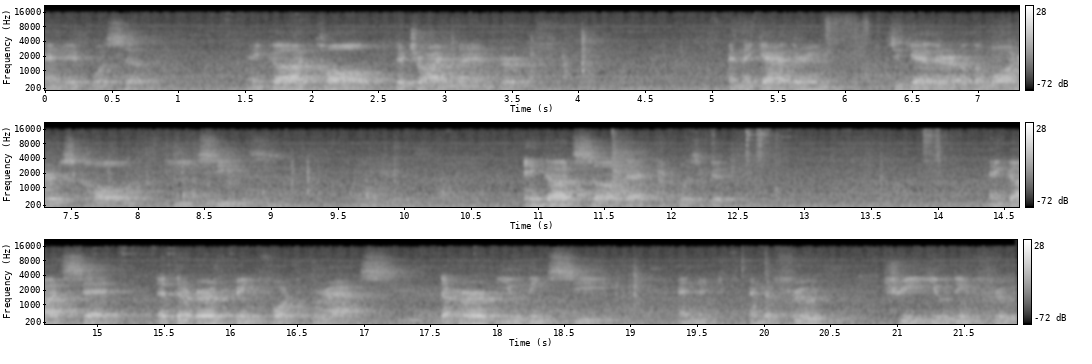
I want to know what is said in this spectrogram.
And it was so. And God called the dry land earth, and the gathering together of the waters called he seas. And God saw that it was good. And God said, Let the earth bring forth grass, the herb yielding seed, and the, and the fruit tree yielding fruit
